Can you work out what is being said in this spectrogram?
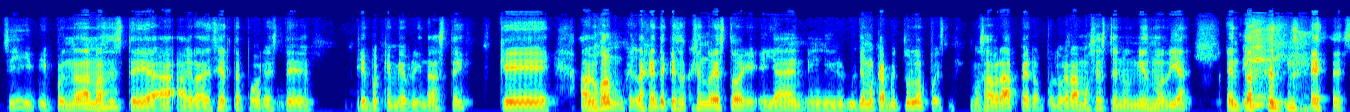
Sí, y pues nada más este, agradecerte por este tiempo que me brindaste que a lo mejor la gente que está escuchando esto ya en, el último capítulo, pues no sabrá, pero pues logramos esto en un mismo día. Entonces,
